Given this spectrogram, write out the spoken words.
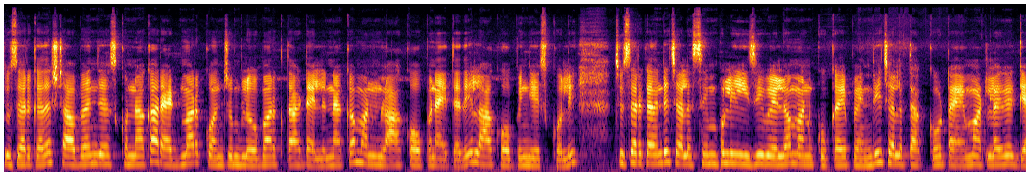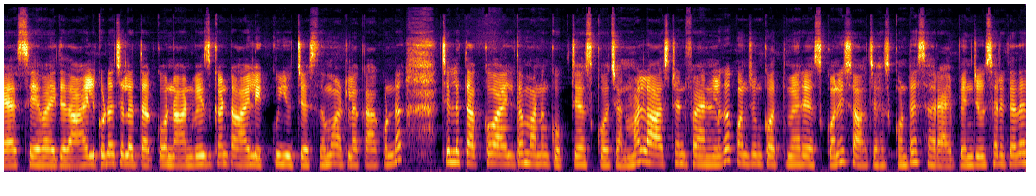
చూసారు కదా స్టవ్ బంద్ చేసుకున్నాక రెడ్ మార్క్ కొంచెం బ్లూ మార్క్ దాటి వెళ్ళినాక మనం లాక్ ఓపెన్ అవుతుంది. లాక్ ఓపెన్ చేసుకోవాలి. చూసారు కదండి చాలా సింపుల్ ఈజీ వేలో మనకు కుక్ అయిపోయింది. చాలా తక్కువ టైం అట్లాగే గ్యాస్ సేవ్ అవుతుంది. ఆయిల్ కూడా చాలా తక్కువ నాన్ వెజ్ కంటే ఆయిల్ ఎక్కువ యూజ్ చేస్తాము. అట్లా కాకుండా చాలా తక్కువ ఆయిల్తో మనం కుక్ చేసుకోవచ్చు అనమాట లాస్ట్ అండ్ ఫైనల్గా కొంచెం కొత్తిమీర వేసుకొని సర్వ్ చేసుకుంటే సరే అయిపోయింది చూసారు కదా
